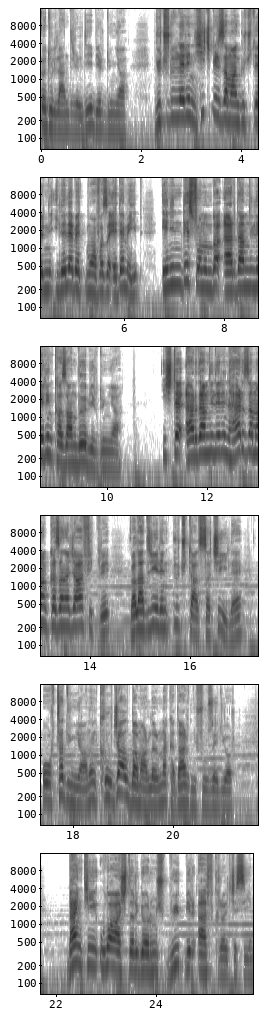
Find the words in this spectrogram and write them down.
ödüllendirildiği bir dünya. Güçlülerin hiçbir zaman güçlerini ilelebet muhafaza edemeyip eninde sonunda erdemlilerin kazandığı bir dünya. İşte erdemlilerin her zaman kazanacağı fikri Galadriel'in üç tel saçı ile orta dünyanın kılcal damarlarına kadar nüfuz ediyor. Ben ki ulu ağaçları görmüş büyük bir elf kraliçesiyim.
